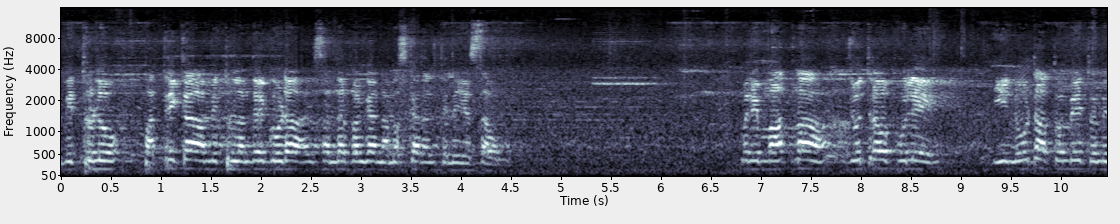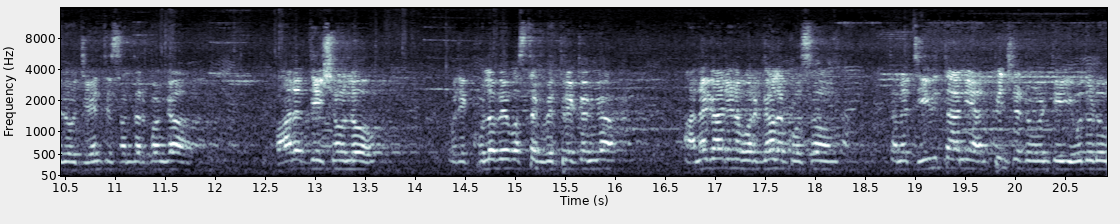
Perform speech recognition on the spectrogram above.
మిత్రులు పత్రికా మిత్రులందరికీ కూడా ఈ సందర్భంగా నమస్కారాలు తెలియజేస్తాము మరి మహాత్మా జ్యోతిరావు పూలే ఈ నూట తొంభై తొమ్మిదో జయంతి సందర్భంగా భారతదేశంలో మరి కుల వ్యవస్థకు వ్యతిరేకంగా అణగారిన వర్గాల కోసం తన జీవితాన్ని అర్పించినటువంటి యోధుడు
